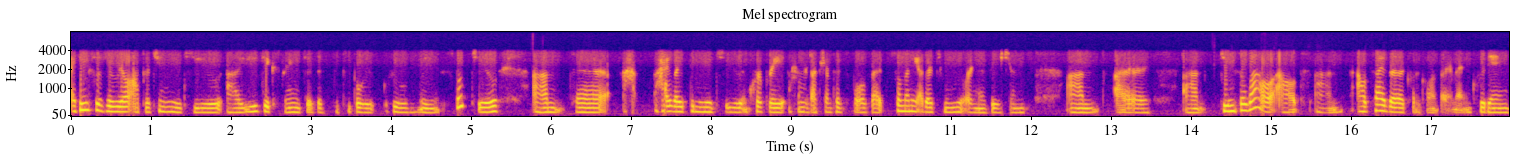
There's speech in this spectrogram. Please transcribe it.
I think this was a real opportunity to uh, use the experiences of the people who, we spoke to um, to h- highlight the need to incorporate harm reduction principles that so many other community organizations um, are um, doing so well out um, outside the clinical environment, including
